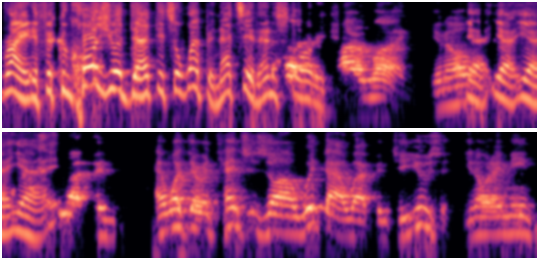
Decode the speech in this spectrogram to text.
right. If it can cause you a death, it's a weapon. That's it. End of story. Bottom line, you know. Yeah, yeah, yeah, yeah. Weapon and what their intentions are with that weapon to use it. You know what I mean?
